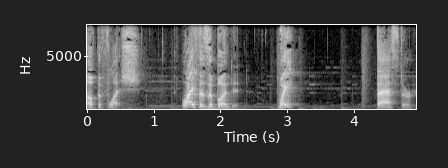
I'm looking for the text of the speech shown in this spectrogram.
of the flesh. Life is abundant. Wait faster.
